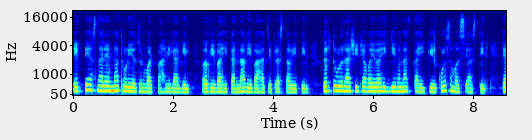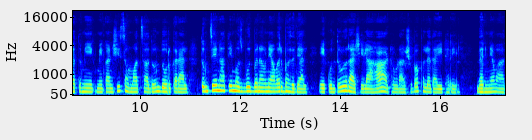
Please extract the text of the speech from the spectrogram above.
एकटे असणाऱ्यांना थोडी अजून वाट पाहावी लागेल. अविवाहितांना विवाहाचे प्रस्ताव येतील. तर तुळ राशीच्या वैवाहिक जीवनात काही किरकोळ समस्या असतील. त्या तुम्ही एकमेकांशी संवाद साधून दूर कराल. तुमचे नाते मजबूत बनवण्यावर भर द्याल. एकूण तुळ राशीला हा आठवडा शुभ फलदायी ठरेल. धन्यवाद.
